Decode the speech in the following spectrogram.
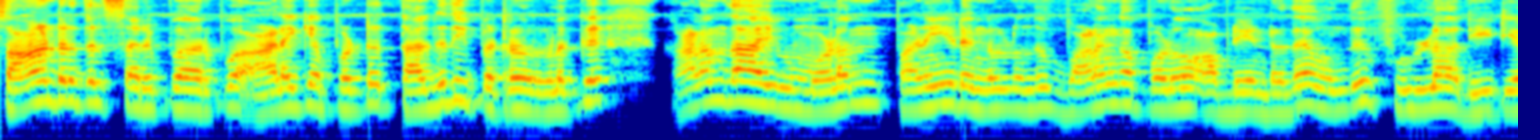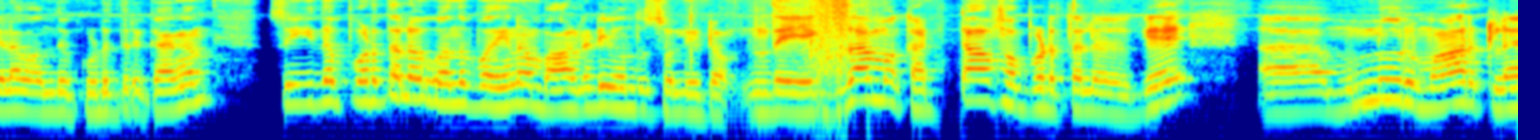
சான்றிதழ் சரிபார்ப்பு அழைக்கப்பட்டு தகுதி பெற்றவர்களுக்கு கலந்தாய்வு மூலம் பணியிடங்கள் வந்து வழங்கப்படும் அப்படின்றத வந்து ஃபுல்லாக டீட்டெயிலாக வந்து கொடுத்துருக்காங்க. ஸோ இதை பொறுத்தளவுக்கு வந்து பார்த்திங்கன்னா நம்ம ஆல்ரெடி வந்து சொல்லிட்டோம். இந்த எக்ஸாமை கட் ஆஃபை பொறுத்தளவுக்கு முந்நூறு மார்க்கில்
